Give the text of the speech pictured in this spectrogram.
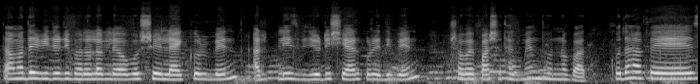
তো আমাদের ভিডিওটি ভালো লাগলে অবশ্যই লাইক করবেন আর প্লিজ ভিডিওটি শেয়ার করে দিবেন। সবাই পাশে থাকবেন, ধন্যবাদ। খোদা হাফেজ।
